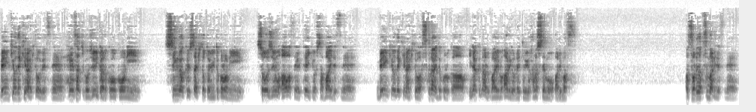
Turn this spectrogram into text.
勉強できない人をですね、偏差値50以下の高校に進学した人というところに照準を合わせ提供した場合ですね、勉強できない人は少ないどころかいなくなる場合もあるよねという話でもあります。まあ、それはつまりですね、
